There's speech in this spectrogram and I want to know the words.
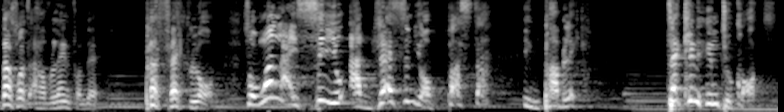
That's what I have learned from the perfect law. So when I see you addressing your pastor in public, taking him to court,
